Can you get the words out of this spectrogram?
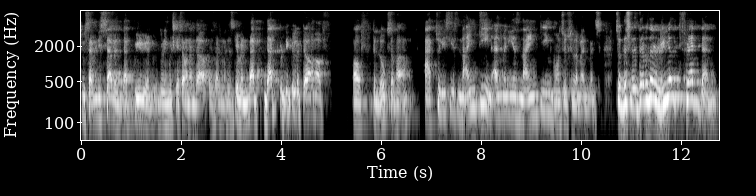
to 77, that period during which Kesavananda judgment is given, that, that particular term of, of the Lok Sabha actually sees 19, as many as 19 constitutional amendments. So this there was a real threat then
